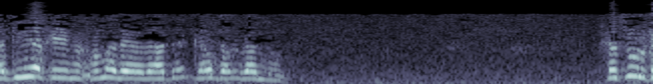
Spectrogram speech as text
الدنيا قيمة محمد هذا قربت الأغاندون رسولك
